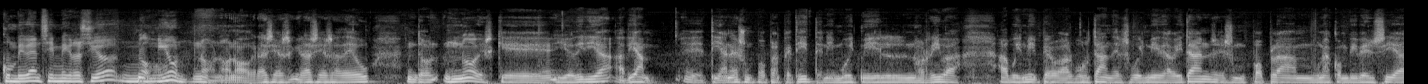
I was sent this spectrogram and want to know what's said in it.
convivència i immigració no, ni un. No, no, no, gràcies, gràcies a Déu. Doncs no, és que jo diria, aviam, eh, Tiana és un poble petit, tenim 8.000, no arriba a 8.000, però al voltant dels 8.000 habitants, és un poble amb una convivència,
